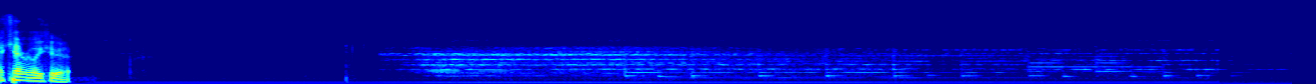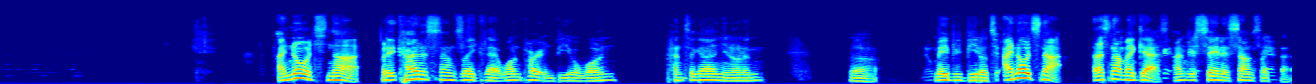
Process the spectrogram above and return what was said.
I can't really hear it. I know it's not, but it kind of sounds like that one part in BO1, Pentagon, you know what I mean? Uh, Nope. maybe BO2. I know it's not. That's not my guess. Okay, I'm okay, just saying okay, it sounds like that.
